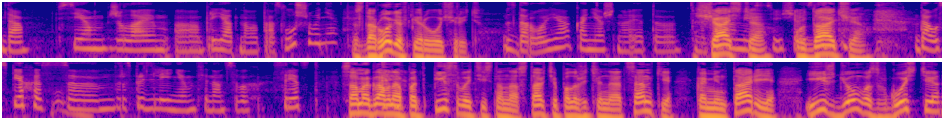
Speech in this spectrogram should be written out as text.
да. Всем желаем э, приятного прослушивания. Здоровья в первую очередь. здоровья, конечно, это счастья, счастья, удачи. Да, успеха с э, распределением финансовых средств. Самое главное, подписывайтесь на нас, ставьте положительные оценки, комментарии и ждем вас в гости.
